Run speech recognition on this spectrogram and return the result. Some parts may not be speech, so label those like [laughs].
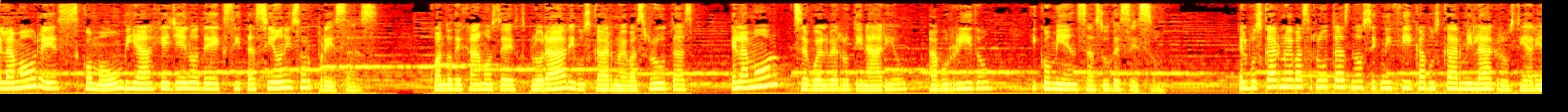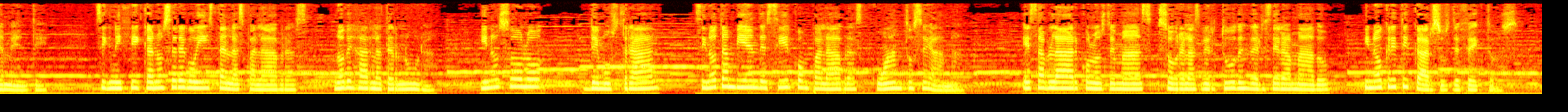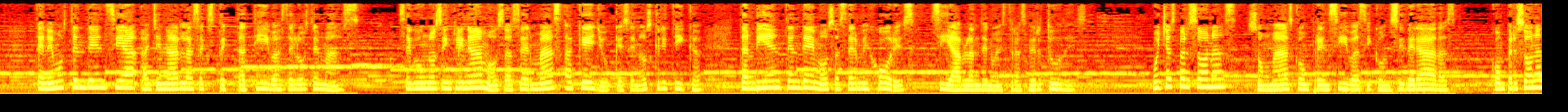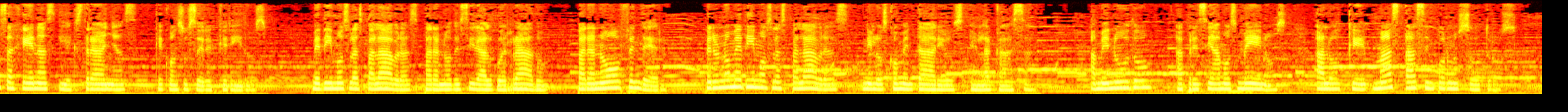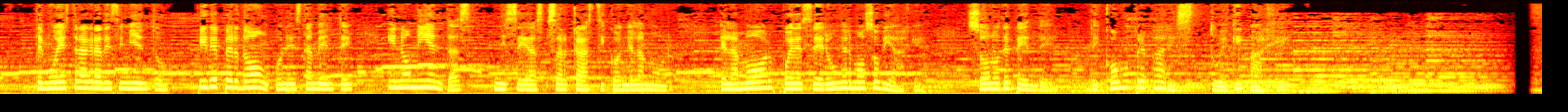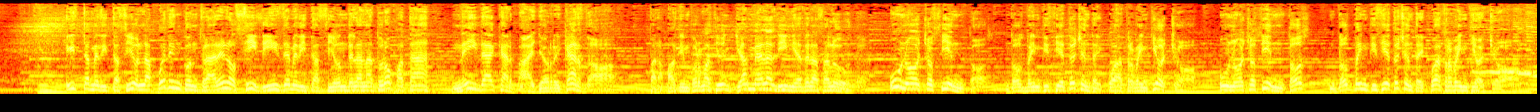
El amor es como un viaje lleno de excitación y sorpresas. Cuando dejamos de explorar y buscar nuevas rutas, el amor se vuelve rutinario, aburrido y comienza su deceso. El buscar nuevas rutas no significa buscar milagros diariamente. Significa no ser egoísta en las palabras, no dejar la ternura y no solo demostrar sino también decir con palabras cuánto se ama. Es hablar con los demás sobre las virtudes del ser amado y no criticar sus defectos. Tenemos tendencia a llenar las expectativas de los demás. Según nos inclinamos a hacer más aquello que se nos critica, también tendemos a ser mejores si hablan de nuestras virtudes. Muchas personas son más comprensivas y consideradas con personas ajenas y extrañas que con sus seres queridos. Medimos las palabras para no decir algo errado, para no ofender, pero no medimos las palabras ni los comentarios en la casa. A menudo apreciamos menos a los que más hacen por nosotros. Demuestra agradecimiento, pide perdón honestamente y no mientas ni seas sarcástico en el amor. El amor puede ser un hermoso viaje, solo depende de cómo prepares tu equipaje. Esta meditación la puede encontrar en los CDs de meditación de la naturópata Neida Carballo Ricardo. Para más información llame a la línea de la salud 1-800-227-8428. 1-800-227-8428.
